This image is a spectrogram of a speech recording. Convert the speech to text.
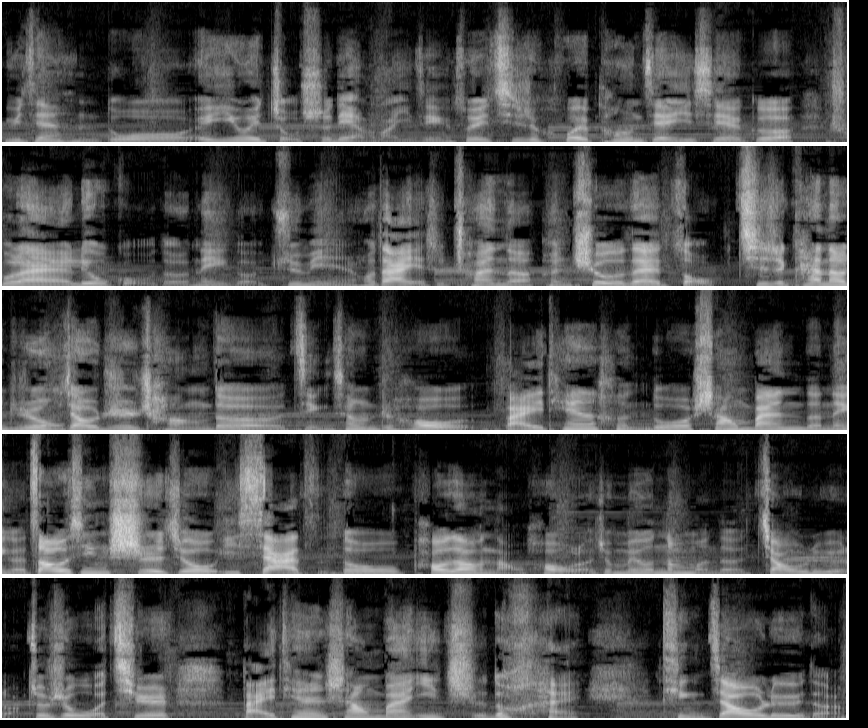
遇见很多，因为九十点了嘛，已经，所以其实会碰见一些个出来遛狗的那个居民，然后大家也是穿的很 chill 的在走。其实看到这种比较日常的景象之后，白天很多上班的那个糟心事就一下子都抛到脑后了，就没有那么的焦虑了。就是我其实白天上班一直都还挺焦虑的。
